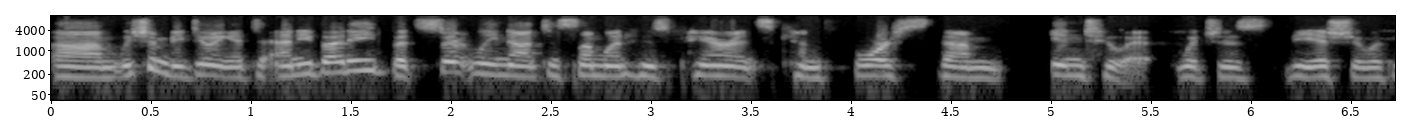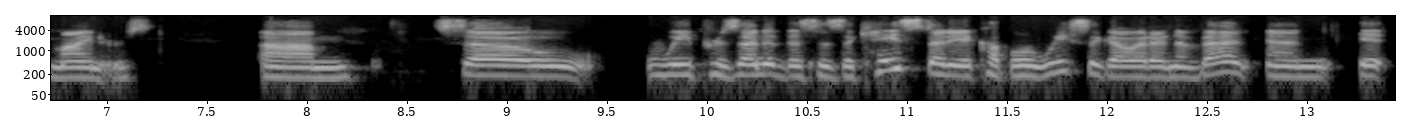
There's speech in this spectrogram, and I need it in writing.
Um, we shouldn't be doing it to anybody, but certainly not to someone whose parents can force them into it, which is the issue with minors. Um, so we presented this as a case study a couple of weeks ago at an event, and it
